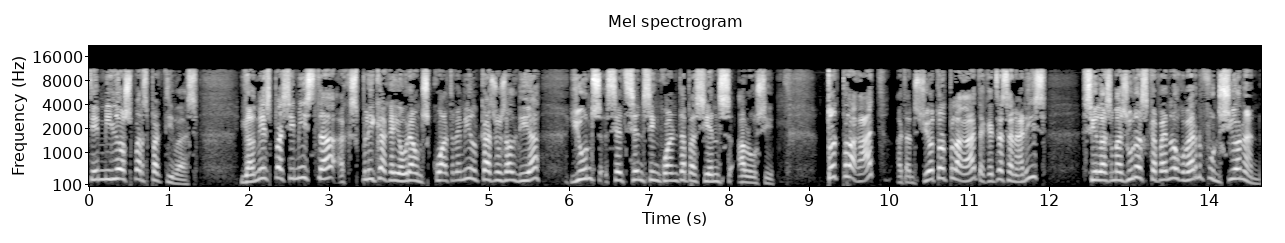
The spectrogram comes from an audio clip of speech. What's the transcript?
té millors perspectives. I el més pessimista explica que hi haurà uns 4.000 casos al dia i uns 750 pacients a l'UCI. Tot plegat, atenció, tot plegat, aquests escenaris, si les mesures que pren el govern funcionen,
